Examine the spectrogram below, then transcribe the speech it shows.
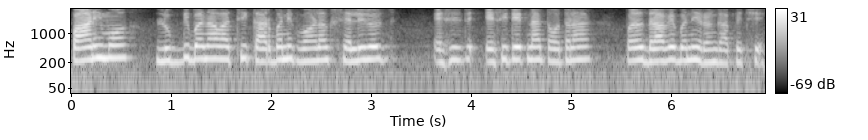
પાણીમાં લુગદી બનાવવાથી કાર્બનિક વર્ણક સેલ્યુલોઝ એસિટેટના તોતણા પર દ્રાવ્ય બની રંગ આપે છે.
